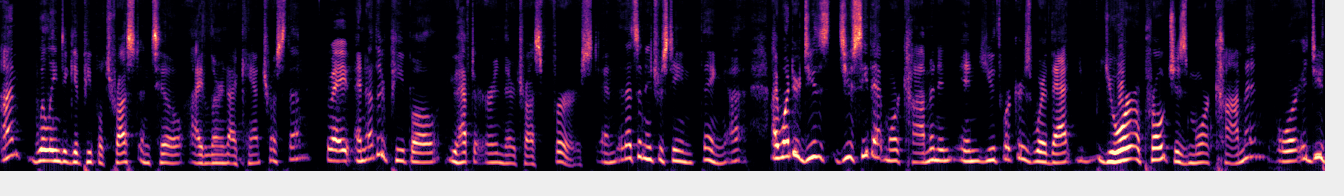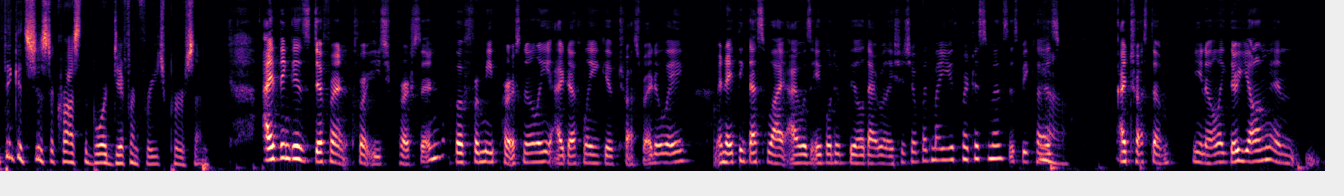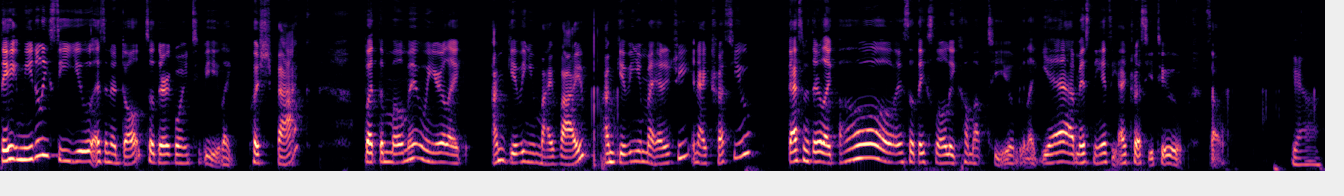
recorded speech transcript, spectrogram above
I'm willing to give people trust until I learn I can't trust them. Right. And other people, you have to earn their trust first. And that's an interesting thing. I, I wonder, do you, do you see that more common in, in youth workers where that your approach is more common? Or do you think it's just across the board different for each person? I think it's different for each person. But for me personally, I definitely give trust right away. And I think that's why I was able to build that relationship with my youth participants is because yeah. I trust them. You know, like they're young and they immediately see you as an adult, so they're going to be like pushed back. But the moment when you're like, I'm giving you my vibe, I'm giving you my energy, and I trust you, that's when they're like, oh, and so they slowly come up to you and be like, yeah, Miss Nancy, I trust you too. So, yeah.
